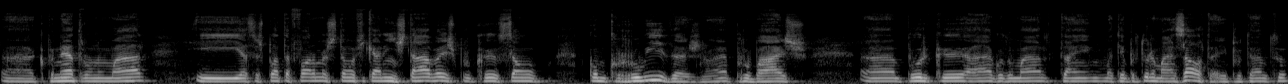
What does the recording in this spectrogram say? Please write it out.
uh, que penetram no mar e essas plataformas estão a ficar instáveis porque são como corroídas, não é? Por baixo, porque a água do mar tem uma temperatura mais alta e, portanto,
